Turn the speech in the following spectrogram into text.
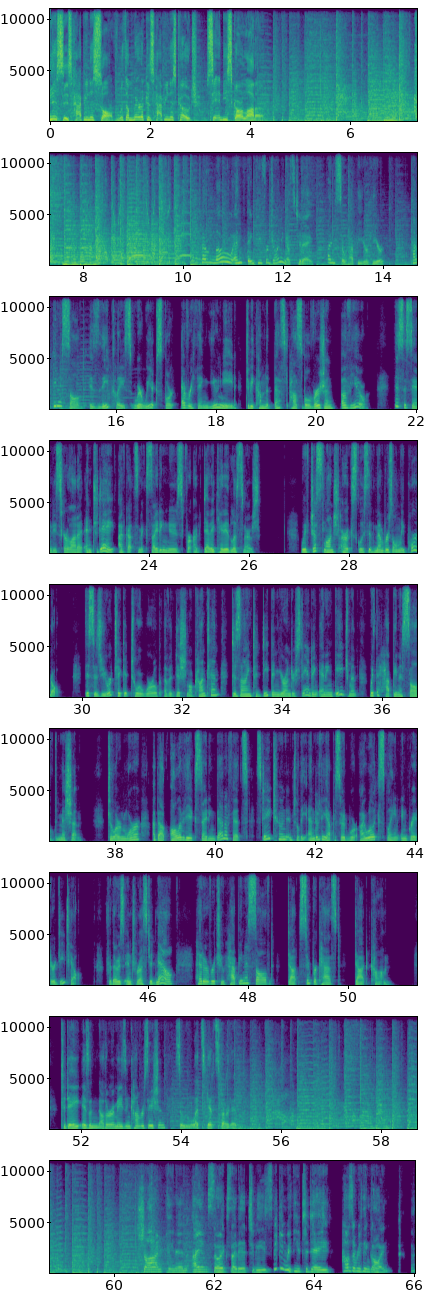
This is Happiness Solved with America's happiness coach, Sandee Sgarlata. Hello, and thank you for joining us today. I'm so happy you're here. Happiness Solved is the place where we explore everything you need to become the best possible version of you. This is Sandee Sgarlata, and today I've got some exciting news for our dedicated listeners. We've just launched our exclusive members only portal. This is your ticket to a world of additional content designed to deepen your understanding and engagement with the Happiness Solved mission. To learn more about all of the exciting benefits, stay tuned until the end of the episode where I will explain in greater detail. For those interested now, head over to happinesssolved.supercast.com. Today is another amazing conversation, so let's get started. Sean Kanan, I am so excited to be speaking with you today. How's everything going? you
